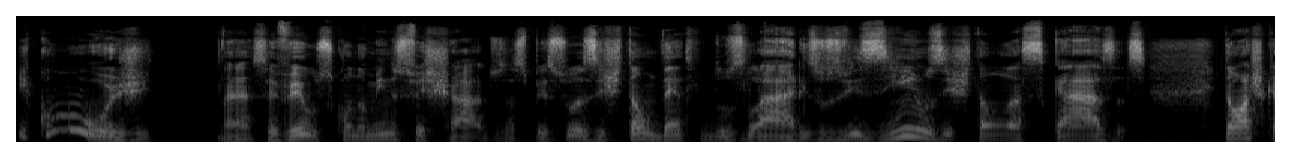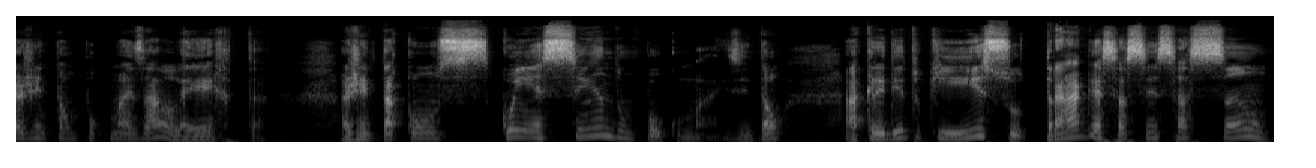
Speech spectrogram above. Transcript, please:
E como hoje né? Você vê os condomínios fechados, as pessoas estão dentro dos lares, os vizinhos estão nas casas. Então acho que a gente está um pouco mais alerta. A gente está conhecendo um pouco mais. Então acredito que isso traga essa sensação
